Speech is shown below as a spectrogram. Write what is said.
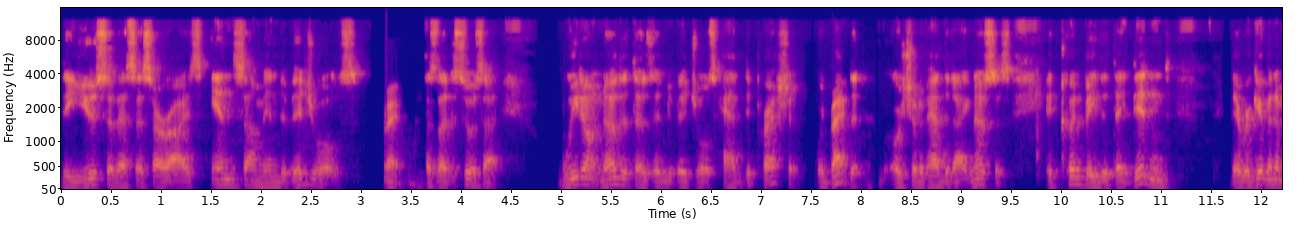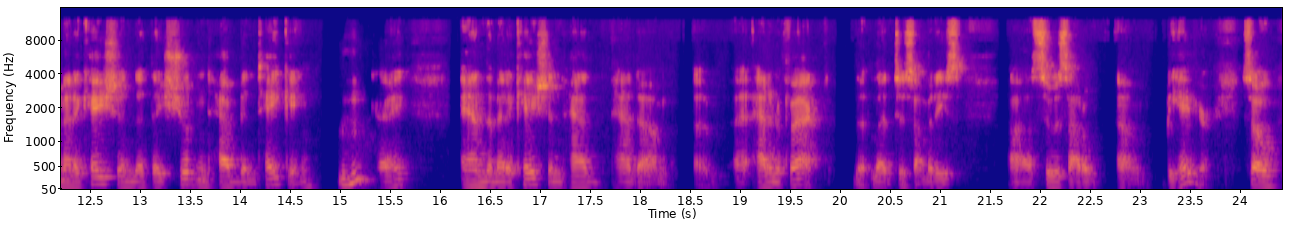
the use of SSRIs in some individuals right. has led to suicide. We don't know that those individuals had depression or, right. or should have had the diagnosis. It could be that they didn't. They were given a medication that they shouldn't have been taking. Mm-hmm. Okay, and the medication had had um, uh, had an effect that led to somebody's uh, suicidal um, behavior. So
